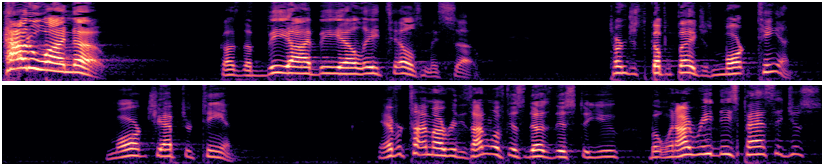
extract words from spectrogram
How do I know? Because the B I B L E tells me so. Turn just a couple pages. Mark 10. Mark chapter 10. Every time I read this, I don't know if this does this to you, but when I read these passages,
